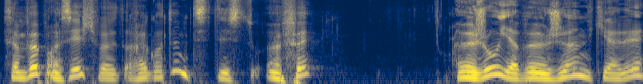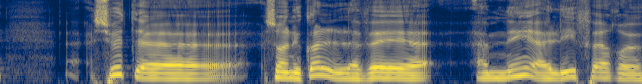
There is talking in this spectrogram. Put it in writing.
Ça me fait penser, je vais te raconter une petite histoire, un fait. Un jour, il y avait un jeune qui allait, suite à son école, l'avait euh, amené à aller faire euh,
